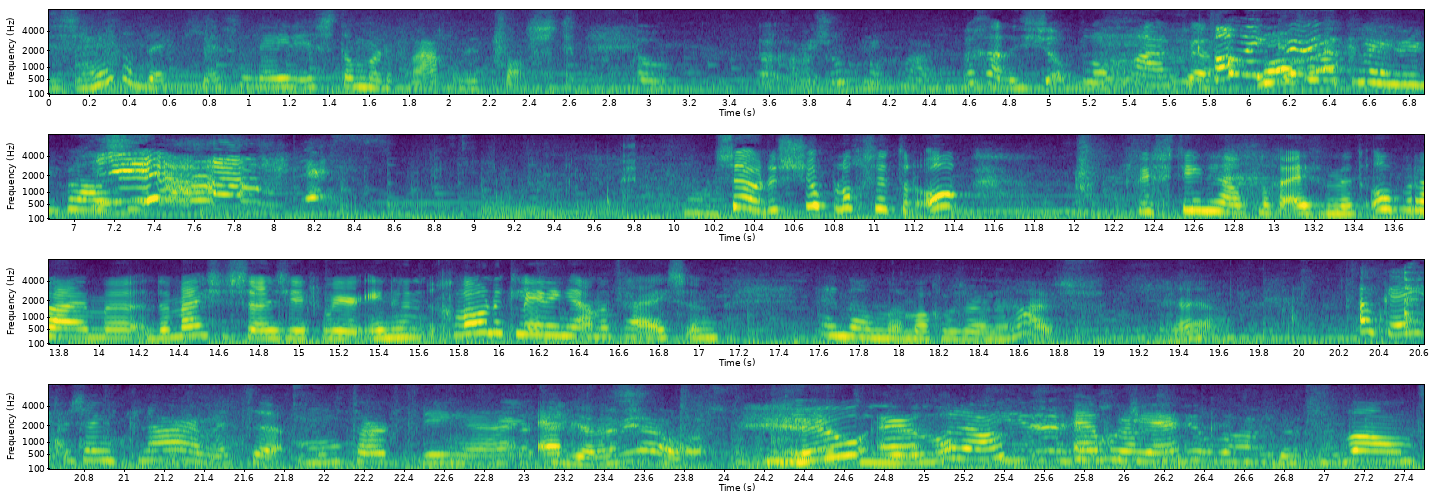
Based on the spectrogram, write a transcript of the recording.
er zijn wel dekjes, alleen is het dan maar de vraag of het past. We gaan een shoplog maken. Van mijn kleding passen. Zo, de shoplog zit erop. Christine helpt nog even met opruimen. De meisjes zijn zich weer in hun gewone kleding aan het hijsen. En dan eh, mogen we zo naar huis. Ja, ja. Oké, we zijn klaar met de montard dingen. En Echt heel erg bedankt, Applejack. Want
